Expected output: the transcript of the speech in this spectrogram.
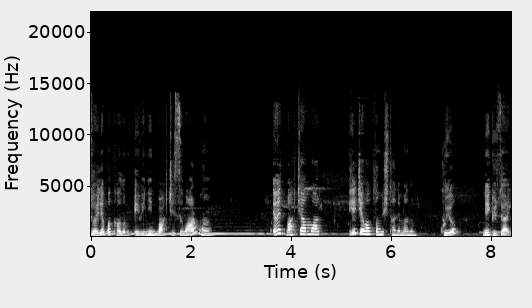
Söyle bakalım evinin bahçesi var mı? Evet bahçem var diye cevaplamış Tanem Hanım. Kuyu ne güzel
